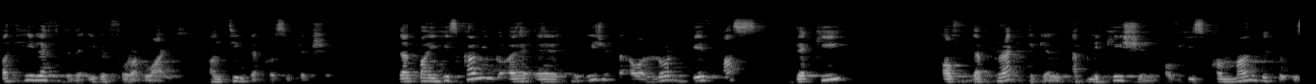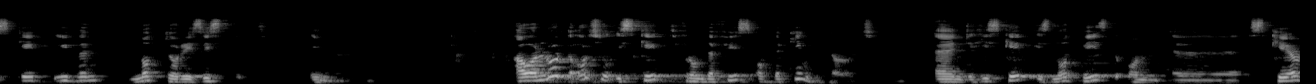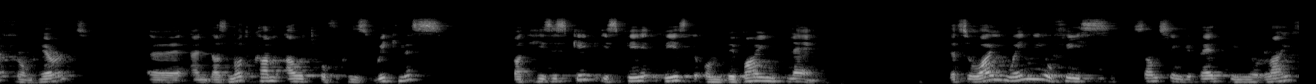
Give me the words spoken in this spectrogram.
but he left the evil for a while until the crucifixion. That by his coming uh, uh, to Egypt, our Lord gave us the key of the practical application of his command to escape evil, not to resist it in. Our Lord also escaped from the face of the king Herod, and his escape is not based on uh, scare from Herod uh, and does not come out of his weakness, but his escape is based on divine plan. That's why when you face something bad in your life,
